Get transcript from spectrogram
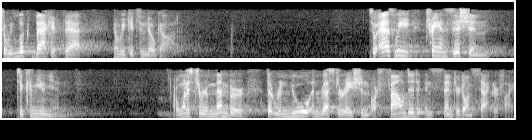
So we look back at that and we get to know God. So, as we transition to communion, I want us to remember that renewal and restoration are founded and centered on sacrifice.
